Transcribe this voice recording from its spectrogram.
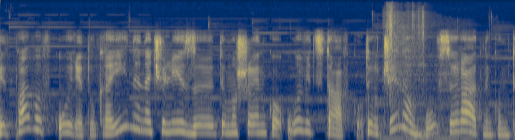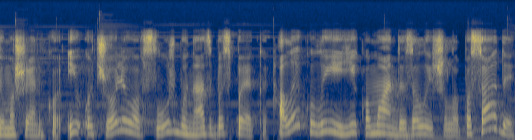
відправив уряд України на чолі з Тимошенко у відставку. Турчинов був соратником Тимошенко і очолював службу нацбезпеки. Але коли її команда залишила посади,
